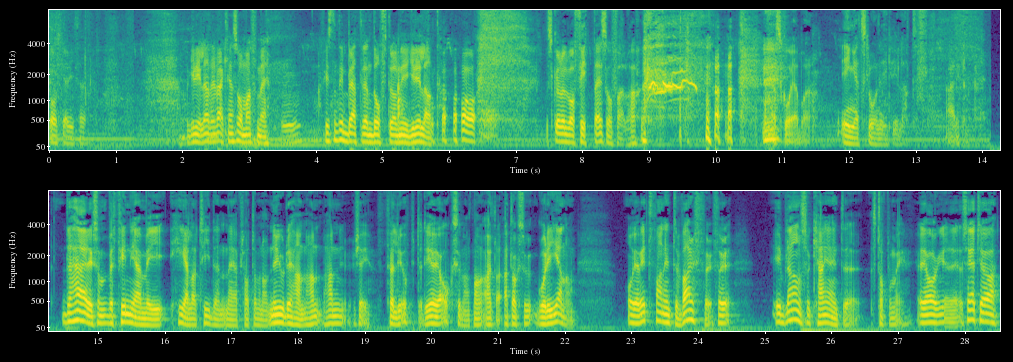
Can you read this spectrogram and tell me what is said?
Vad ska jag visa dig? Och grilla, det är verkligen sommar för mig. Mm. Finns det någonting bättre än doften av nygrillat? det skulle väl vara fitta i så fall, va? jag skojar bara. Inget slår nygrillat. Nej, det är klart. Det här liksom befinner jag mig i hela tiden när jag pratar med någon. Nu gjorde han, han, han tjej, följer upp det. Det gör jag också, att, man, att, att också går igenom. Och jag vet fan inte varför. För ibland så kan jag inte stoppa mig. Jag eh, säger att jag,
